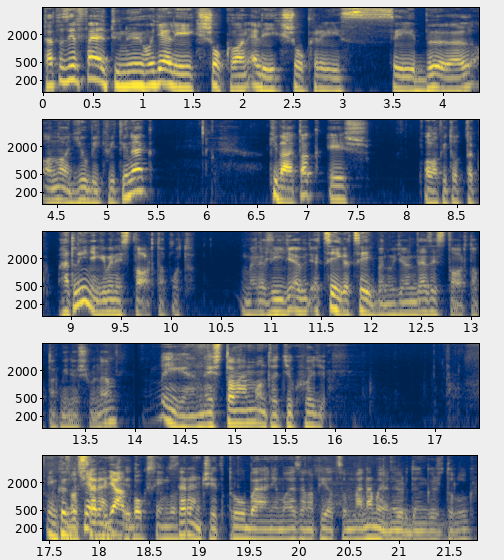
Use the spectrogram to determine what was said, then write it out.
Tehát azért feltűnő, hogy elég sokan, elég sok részéből a nagy Ubiquitinek kiváltak és alapítottak, hát lényegében egy startupot. Mert ez így, egy cég a cégben ugyan, de ez egy startupnak minősül, nem? Igen, és talán mondhatjuk, hogy Én közben csinálok egy unboxingot. szerencsét próbálni ma ezen a piacon már nem olyan ördöngös dolog,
